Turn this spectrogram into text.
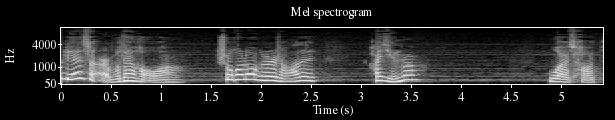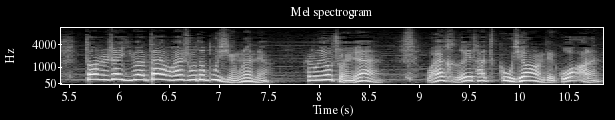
脸色不太好啊，说话唠嗑啥的还行啊。我操，当时在医院大夫还说他不行了呢。他说要转院，我还合计他够呛得挂了呢。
